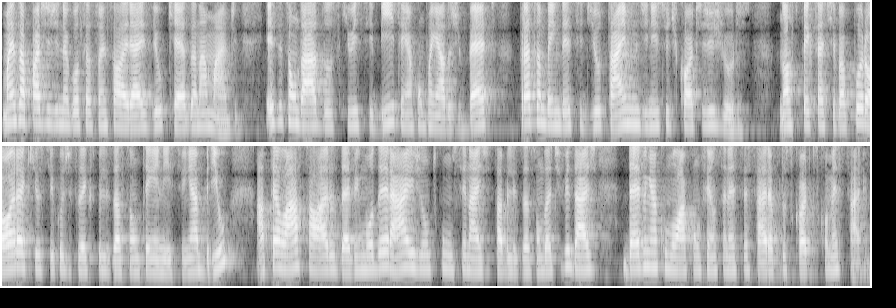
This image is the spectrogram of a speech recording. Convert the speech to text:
mas a parte de negociações salariais viu queda na margem. Esses são dados que o ECB tem acompanhado de perto para também decidir o timing de início de corte de juros. Nossa expectativa por hora é que o ciclo de flexibilização tenha início em abril. Até lá, salários devem moderar e, junto com os sinais de estabilização da atividade, devem acumular a confiança necessária para os cortes começarem.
